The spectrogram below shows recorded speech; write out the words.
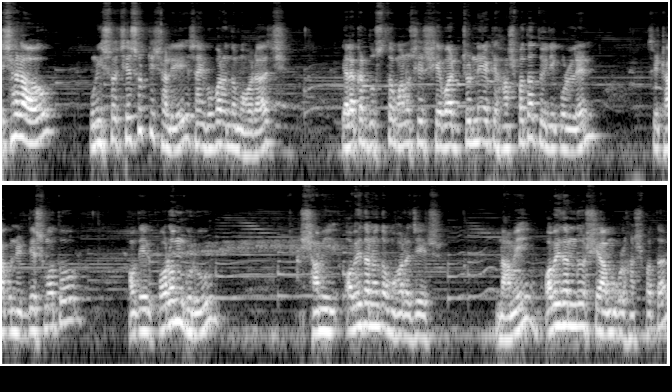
এছাড়াও উনিশশো ছেষট্টি সালে স্বামী ভূপানন্দ মহারাজ এলাকার দুস্থ মানুষের সেবার জন্য একটি হাসপাতাল তৈরি করলেন। শ্রী ঠাকুর নির্দেশ মতো আমাদের পরম গুরু স্বামী অভেদানন্দ মহারাজের নামে অভেদানন্দ শ্যামঙ্গল হাসপাতাল,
